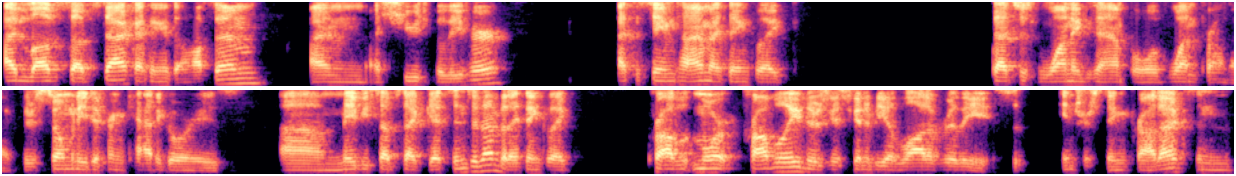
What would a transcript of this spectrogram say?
I love Substack. I think it's awesome. I'm a huge believer. At the same time, I think like that's just one example of one product. There's so many different categories. Um, maybe Substack gets into them, but I think like probably more probably there's just going to be a lot of really interesting products, and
